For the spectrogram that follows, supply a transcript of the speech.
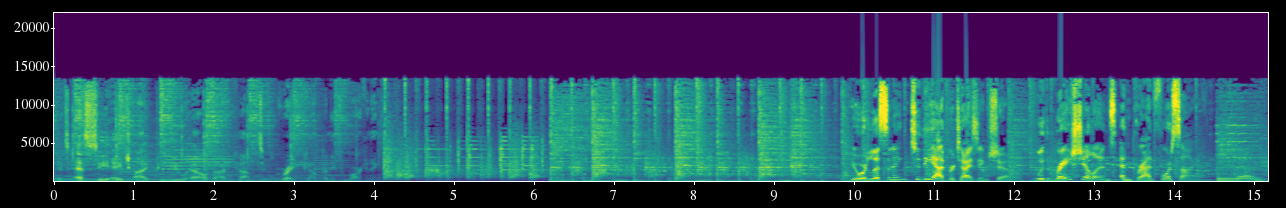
It's S C H I P U L.com. It's a great company for marketing. You're listening to The Advertising Show with Ray Schilens and Brad Forsythe. None,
